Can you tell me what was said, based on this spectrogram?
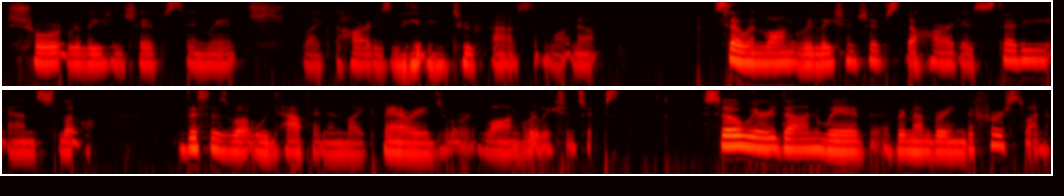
short relationships in which like the heart is beating too fast and whatnot. So in long relationships, the heart is steady and slow this is what would happen in like marriage or long relationships. So we're done with remembering the first one.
